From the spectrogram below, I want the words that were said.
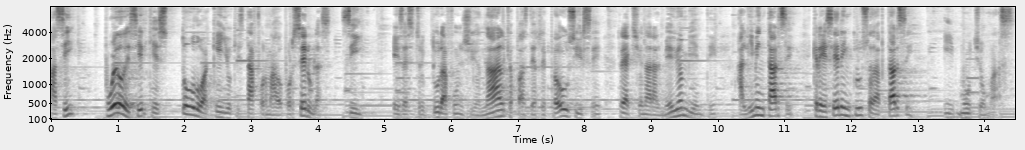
Así, puedo decir que es todo aquello que está formado por células. Sí, esa estructura funcional capaz de reproducirse, reaccionar al medio ambiente, alimentarse, crecer e incluso adaptarse y mucho más.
